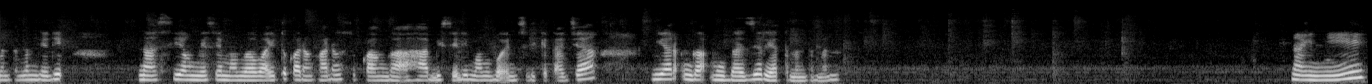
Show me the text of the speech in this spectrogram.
teman-teman. Jadi nasi yang biasanya mama bawa itu kadang-kadang suka nggak habis. Jadi mama bawain sedikit aja biar nggak mubazir ya teman-teman. Nah ini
